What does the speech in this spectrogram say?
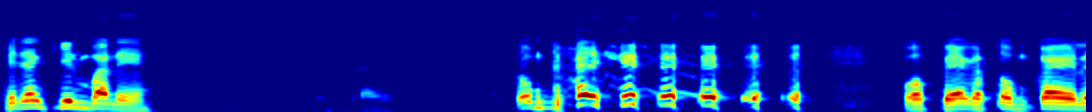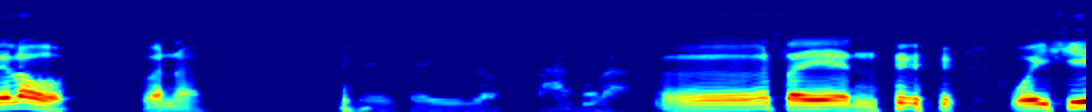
เห็นยังกินบ้านนี่ไก่ต้มไก่พอแปะก็ต้มไก่เลยเราว่าน่ะ ใส่ใส่ยอดตากุละเออใส่อันโออิชิ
